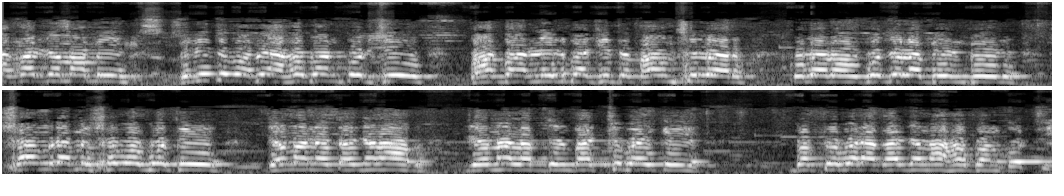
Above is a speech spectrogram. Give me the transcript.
রাখার জন্য আমি বিনীতভাবে আহ্বান করছি বারবার নির্বাচিত কাউন্সিলর, কোলারা উপজেলা বিএনপির সংগ্রামী সভাপতি, জননেতা জনাব জনাল আব্দুল বাচ্চু ভাইকে বক্তব্য রাখার জন্য আহ্বান করছি।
